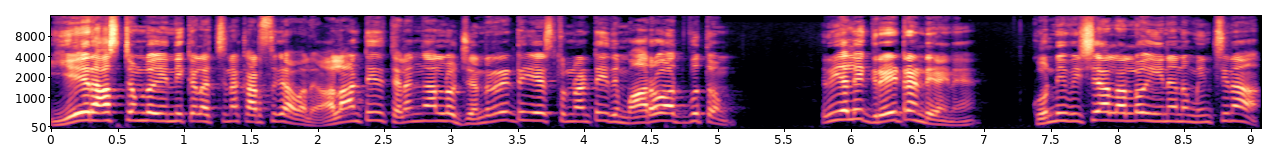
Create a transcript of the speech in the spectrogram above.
ఏ రాష్ట్రంలో ఎన్నికలు వచ్చినా ఖర్చు కావాలి. అలాంటిది తెలంగాణలో జనరేట్ చేస్తున్నట్టే ఇది మరో అద్భుతం. రియలీ గ్రేట్ అండి ఆయన. కొన్ని విషయాలలో ఈయనను మించిన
